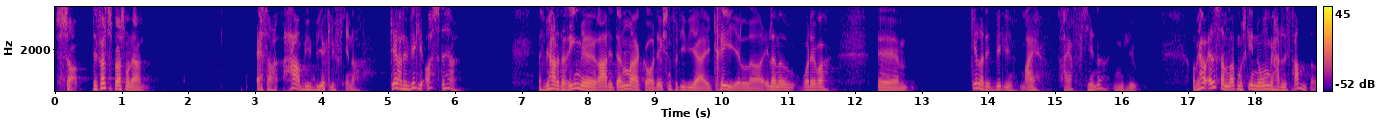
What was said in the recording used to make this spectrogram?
Så det første spørgsmål er, altså har vi virkelig fjender? Gælder det virkelig os, det her? Altså vi har det da rimelig rart i Danmark, og det er ikke sådan, fordi vi er i krig eller et eller andet, whatever. Øhm, gælder det virkelig mig? Har jeg fjender i mit liv? Og vi har jo alle sammen nok måske nogen, vi har det lidt stramt med.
